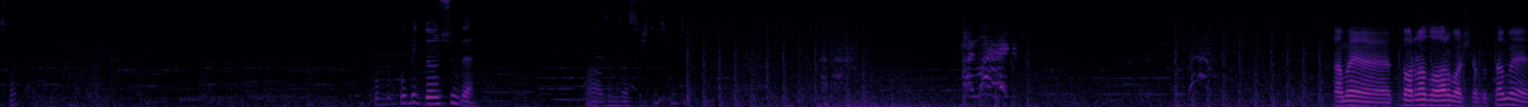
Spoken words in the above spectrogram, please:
Sen? Bu, bu, bu bir dönsün de. Ağzınıza sıçtım senin. My leg. Tamam. Tornadolar başladı. Tamam.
